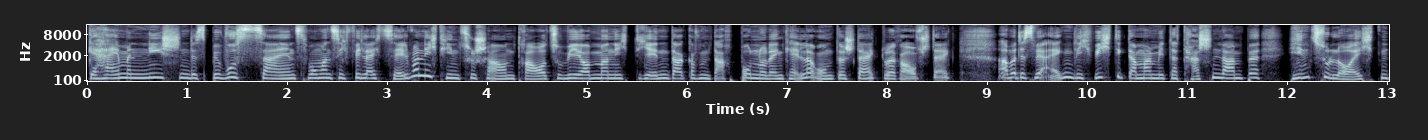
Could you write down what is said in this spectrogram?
geheimen Nischen des Bewusstseins, wo man sich vielleicht selber nicht hinzuschauen traut, so wie ob man nicht jeden Tag auf dem Dachboden oder in den Keller runtersteigt oder raufsteigt. Aber das wäre eigentlich wichtig, da mal mit der Taschenlampe hinzuleuchten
